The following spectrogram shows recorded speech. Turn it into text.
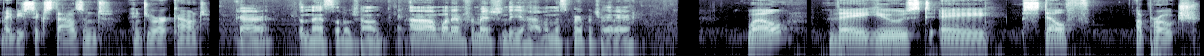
maybe 6,000 into your account. Okay, it's a nice little chunk. Uh, what information do you have on this perpetrator? Well, they used a stealth approach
